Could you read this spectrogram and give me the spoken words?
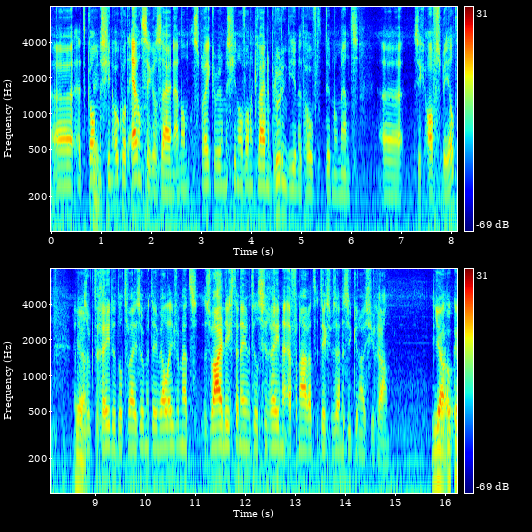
Eh, het kan misschien ook wat ernstiger zijn en dan spreken we misschien al van een kleine bloeding die in het hoofd op dit moment eh, zich afspeelt. En Ja. dat is ook de reden dat wij zo meteen wel even met zwaailicht en eventueel sirene even naar het dichtstbijzijnde ziekenhuis hier gaan. Ja, oké.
